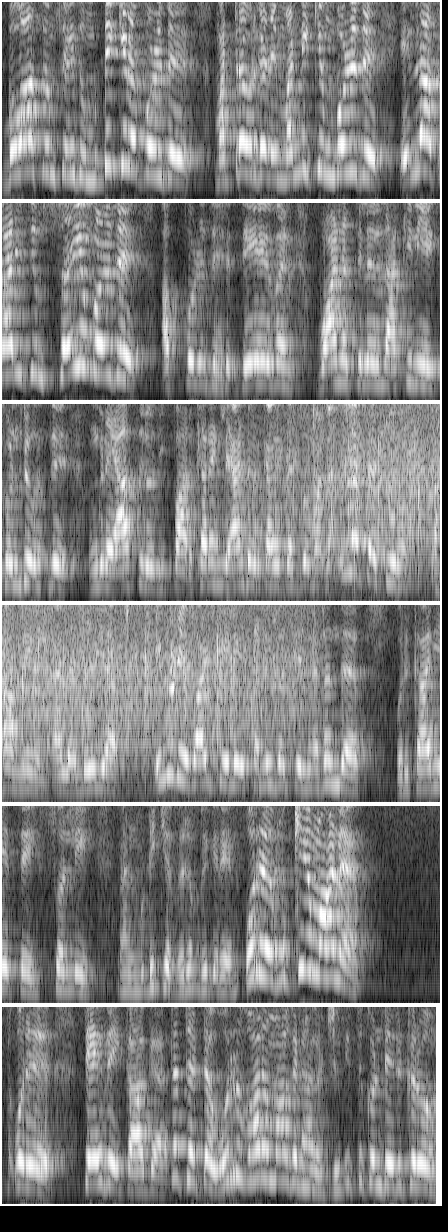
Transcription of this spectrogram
உபவாசம் செய்து முடிக்கிற பொழுது மற்றவர்களை மன்னிக்கும் பொழுது எல்லா காரியத்தையும் செய்யும் பொழுது அப்பொழுது தேவன் வானத்திலிருந்து அக்கினியை கொண்டு வந்து உங்களை ஆசீர்வதிப்பார். கரங்களை ஆண்டவருக்காக தட்டுவோமா? நல்லா தட்டுவோம். அல்ல லூயா எங்களுடைய வாழ்க்கையிலே சமீபத்தில் நடந்த ஒரு காரியத்தை சொல்லி நான் முடிக்க விரும்புகிறேன். ஒரு முக்கியமான ஒரு தேவைக்காக கிட்டத்தட்ட ஒரு வாரமாக நாங்கள் ஜெபித்து கொண்டு இருக்கிறோம்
